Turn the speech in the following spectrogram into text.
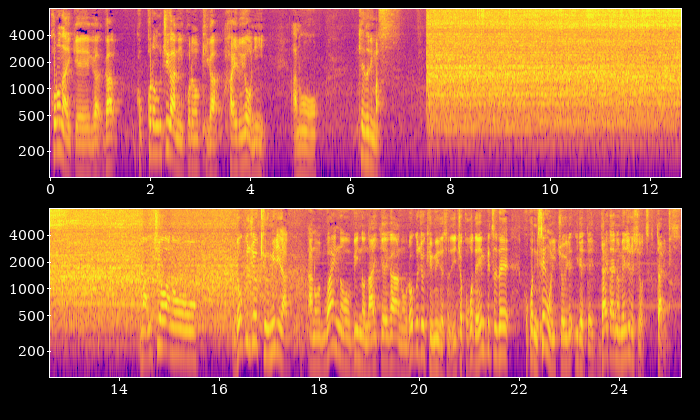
この内径ががこの内側にこの木が入るようにあの削ります。まあ、一応あの69ミリなあのワインの瓶の内径があの69ミリですので一応ここで鉛筆でここに線を一応入れて大体の目印を作ってあります。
